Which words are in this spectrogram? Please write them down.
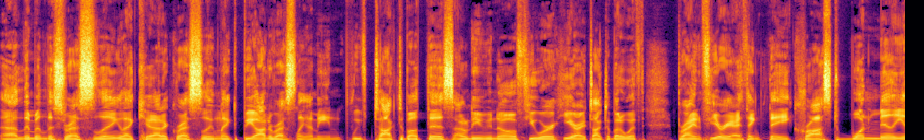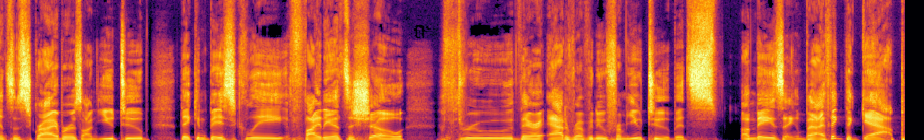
uh, Limitless Wrestling, like Chaotic Wrestling, like Beyond Wrestling? I mean, we've talked about this. I don't even know if you were here. I talked about it with Brian Fury. I think they crossed 1 million subscribers on YouTube. They can basically finance a show through their ad revenue from YouTube. It's amazing. But I think the gap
